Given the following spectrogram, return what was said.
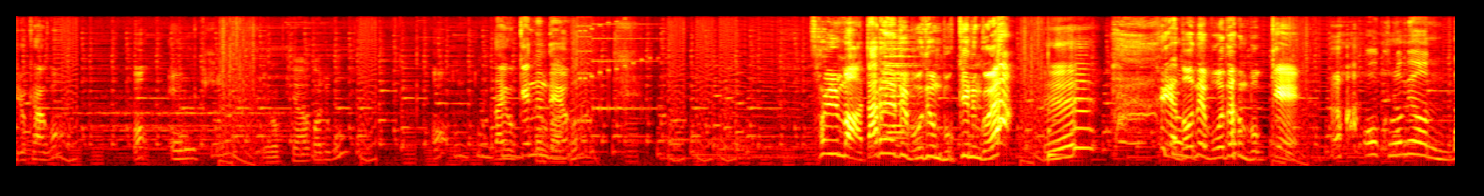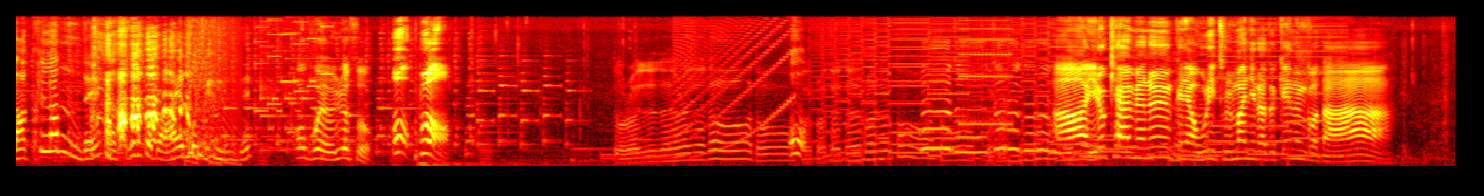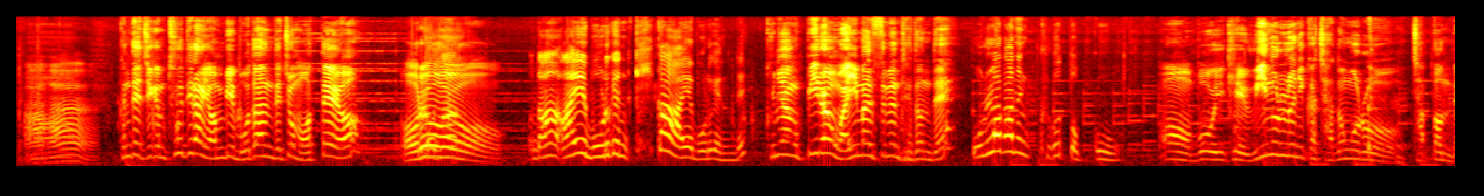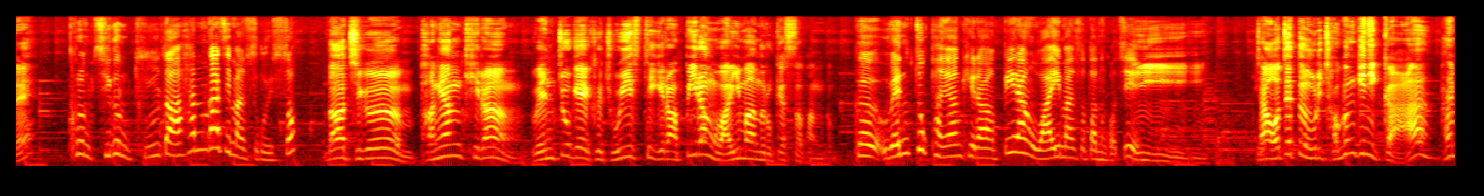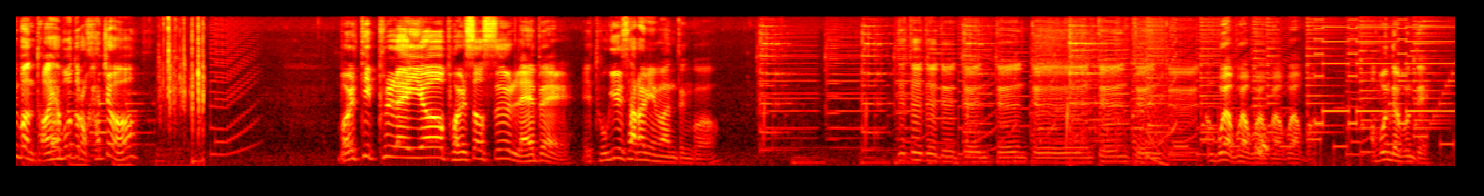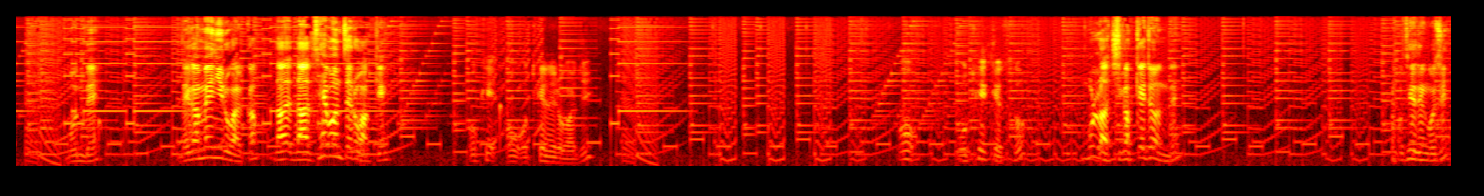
이렇게 하고 이렇게 이렇게 해가지고 어? 나 이거 깼는데요? 설마 다른 애들 못 오면 못 깨는 거야? 에? 야 너네 못 오면 못 깨. 어 그러면 나 큰일 났는데? 나 지금까지 아예 모르겠는데? 어 뭐야 열렸어 어 뭐야? 아 이렇게 하면은 그냥 우리 둘만이라도 깨는 거다 아하. 근데 지금 2D랑 연비 못하는데 좀 어때요? 어려워요. 난 아예 모르겠 키가 아예 모르겠는데 그냥 B랑 Y만 쓰면 되던데? 올라가는 그것도 없고 어 뭐 이렇게 위 누르니까 자동으로 잡던데? 그럼 지금 둘 다 한 가지만 쓰고 있어? 나 지금 방향키랑 왼쪽에 그 조이스틱이랑 B랑 Y만으로 깼어 방금 그 왼쪽 방향키랑 B랑 Y만 썼다는 거지? 이 이 이 자 어쨌든 우리 적응기니까 한 번 더 해보도록 하죠 multiplayer versus 레벨 이 독일 사람이 만든 거 아, 뭐야 뭐야 뭐야 뭐야 뭐야 뭐야 아 뭔데 뭔데 뭔데 내가 맨 위로 갈까? 나 나 세 번째로 갈게 오케이. 어 어떻게 내려가지? 어떻게 깼어? 몰라 지가 깨졌는데 어떻게 된 거지?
